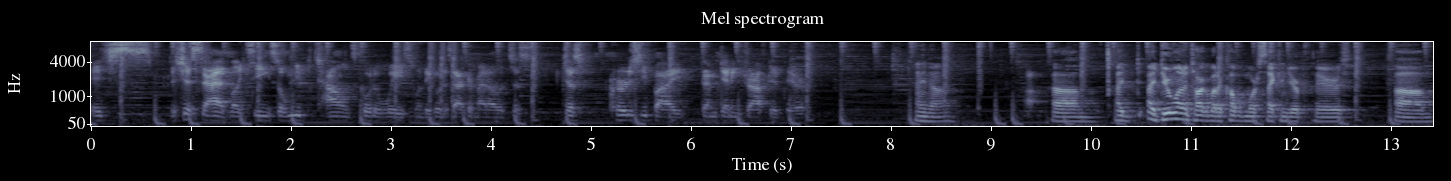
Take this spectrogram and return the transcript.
it's it's just sad, like seeing so many talents go to waste when they go to Sacramento. It's just just courtesy by them getting drafted there. I know. Um, I, I do want to talk about a couple more second year players. Um,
